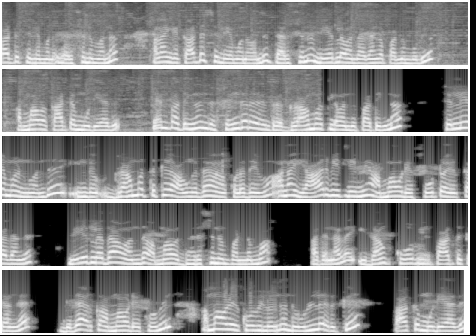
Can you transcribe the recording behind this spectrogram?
காட்டு செல்லியம்மனை தரிசனம் பண்ணோம். ஆனால் இங்கே காட்டு செல்லியம்மனை வந்து தரிசனம் நேரில் வந்தால் தாங்க பண்ண முடியும். அம்மாவை காட்ட முடியாது. ஏன்னு பார்த்தீங்கன்னா இந்த செங்கரைன்ற கிராமத்தில் வந்து பார்த்தீங்கன்னா செல்லியம்மன் வந்து இந்த கிராமத்துக்கு அவங்க தான் குலதெய்வம். ஆனால் யார் வீட்லேயுமே அம்மாவுடைய ஃபோட்டோ இருக்காதாங்க. நேரில் தான் வந்து அம்மாவை தரிசனம் பண்ணுமா. அதனால் இதான் கோவில். பார்த்துக்கங்க இதுதான் இருக்கும் அம்மாவுடைய கோவில். அம்மாவுடைய கோவில் வந்து அந்த உள்ளே இருக்குது பார்க்க முடியாது.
